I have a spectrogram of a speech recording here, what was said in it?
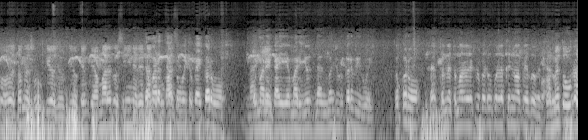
તો હવે તમે શું કયો છો? કયો કેમ કે અમારે તો સિંહ ને રેતા તમારે થતું હોય તો કઈ કરવો તમારે કઈ અમારી યોજના મંજૂર કરવી હોય તો કરો. તમે તમારો લેટર પેડ ઉપર લખીને ન આપી શકો અમે તો ઉપર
